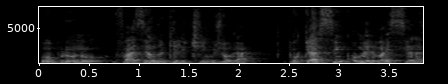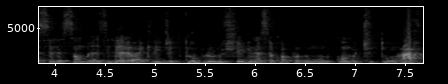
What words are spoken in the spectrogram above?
o Bruno fazendo aquele time jogar. Porque assim como ele vai ser na seleção brasileira, eu acredito que o Bruno chegue nessa Copa do Mundo como titular.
